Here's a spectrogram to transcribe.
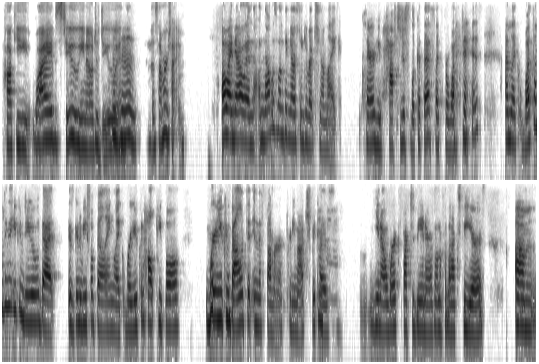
hockey wives too you know to do mm-hmm. in, in, the summertime oh i know and, and that was one thing i was thinking about too i'm like claire you have to just look at this like for what it is i'm like what's something that you can do that is going to be fulfilling, like where you can help people, where you can balance it in the summer pretty much because mm-hmm. you know, we're expected to be in Arizona for the next few years. Um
